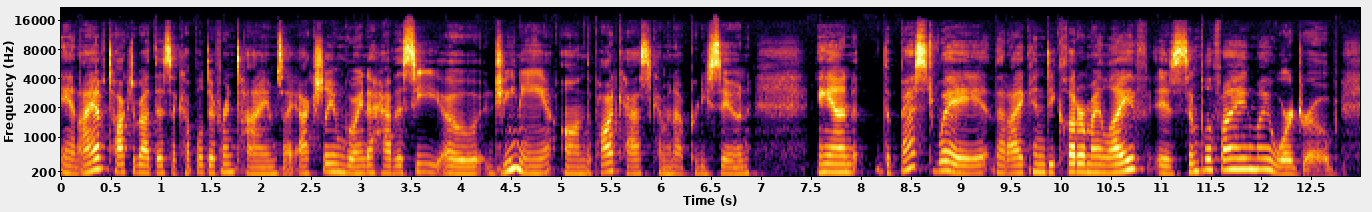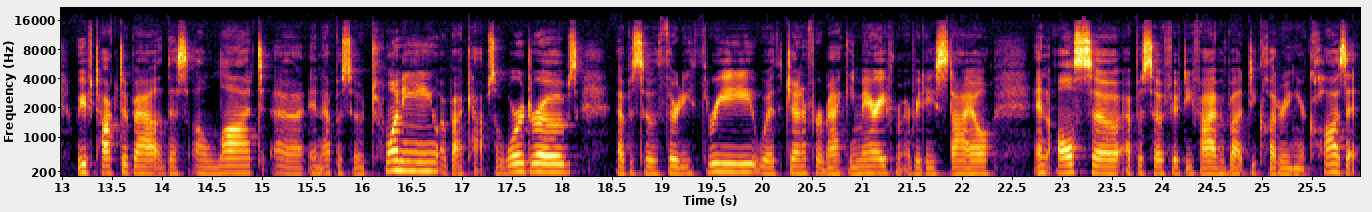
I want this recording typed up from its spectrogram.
And I have talked about this a couple different times. I actually am going to have the CEO, Jeannie, on the podcast coming up pretty soon. And the best way that I can declutter my life is simplifying my wardrobe. We've talked about this a lot uh, in episode 20 about capsule wardrobes, episode 33 with Jennifer Mackey Mary from Everyday Style, and also episode 55 about decluttering your closet.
